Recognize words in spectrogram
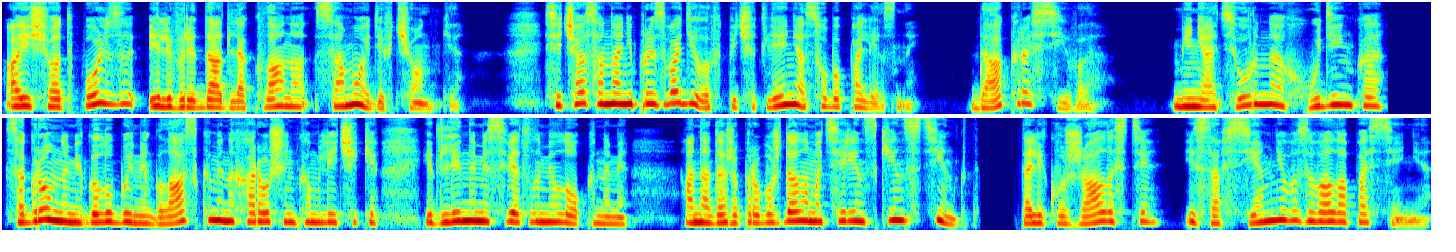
а еще от пользы или вреда для клана самой девчонки. Сейчас она не производила впечатления особо полезной. Да, красивая. Миниатюрная, худенькая, с огромными голубыми глазками на хорошеньком личике и длинными светлыми локонами. Она даже пробуждала материнский инстинкт, талику жалости и совсем не вызывала опасения.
